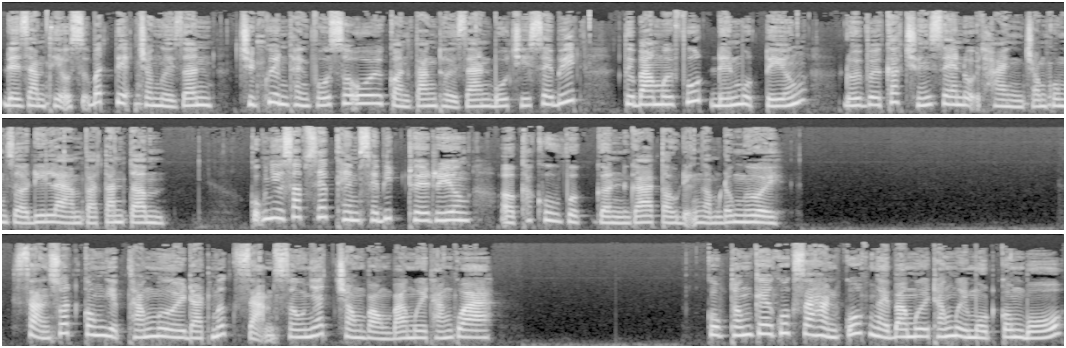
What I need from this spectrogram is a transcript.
Để giảm thiểu sự bất tiện cho người dân, chính quyền thành phố Seoul còn tăng thời gian bố trí xe buýt từ 30 phút đến 1 tiếng đối với các chuyến xe nội thành trong khung giờ đi làm và tan tầm, cũng như sắp xếp thêm xe buýt thuê riêng ở các khu vực gần ga tàu điện ngầm đông người. Sản xuất công nghiệp tháng 10 đạt mức giảm sâu nhất trong vòng 30 tháng qua. Cục Thống kê Quốc gia Hàn Quốc ngày 30 tháng 11 công bố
